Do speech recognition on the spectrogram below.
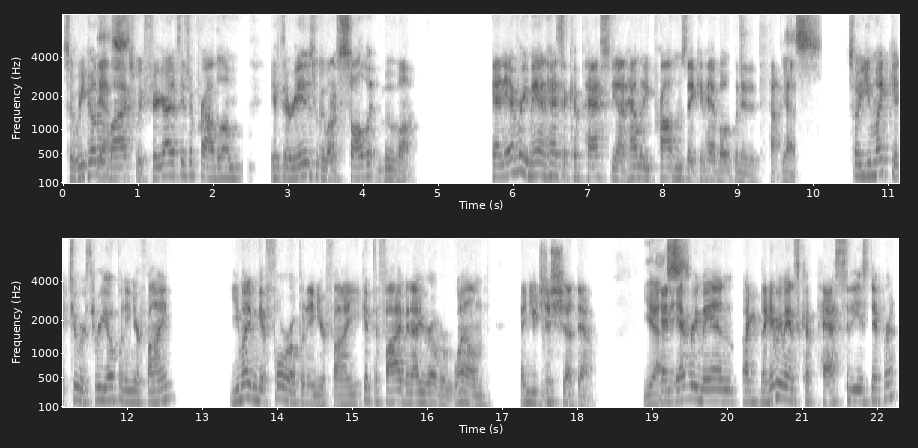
So we go to yes. a box, we figure out if there's a problem. If there is, we want to solve it and move on. And every man has a capacity on how many problems they can have open at a time. Yes. So you might get two or three open and you're fine. You might even get four open and you're fine. You get to five and now you're overwhelmed and you just shut down. Yes. And every man, like, like every man's capacity is different,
